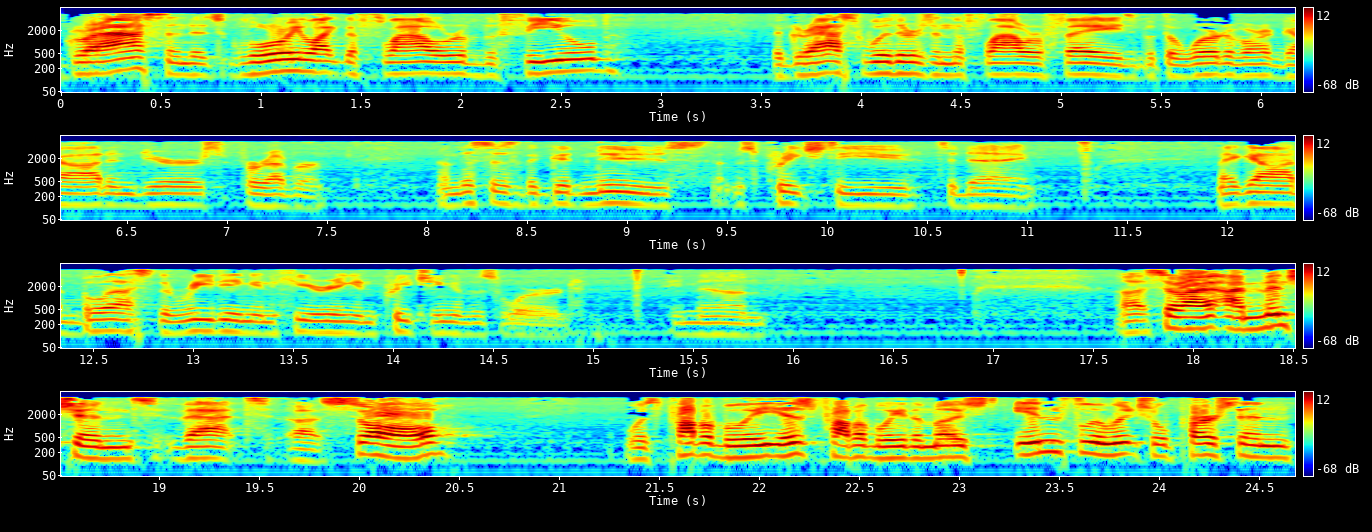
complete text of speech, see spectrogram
grass, and its glory like the flower of the field. The grass withers and the flower fades, but the word of our God endures forever. And this is the good news that was preached to you today. May God bless the reading and hearing and preaching of His word. Amen. Uh, so I, I, mentioned that uh, Saul was probably is probably the most influential person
